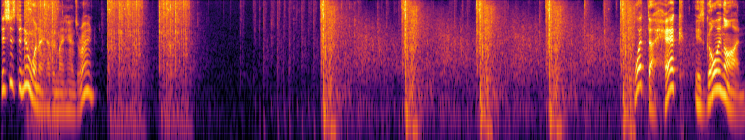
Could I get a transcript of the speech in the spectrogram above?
This is the new one I have in my hands, right? What the heck is going on?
